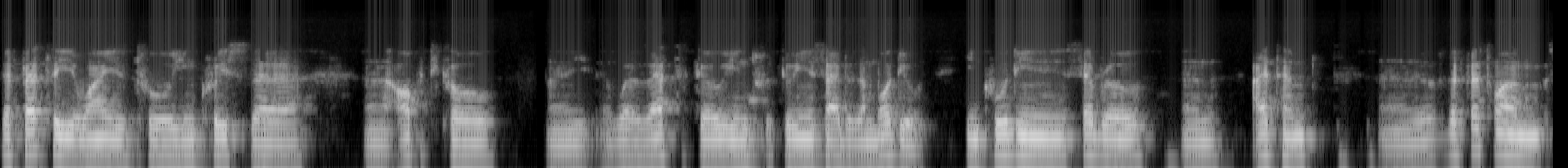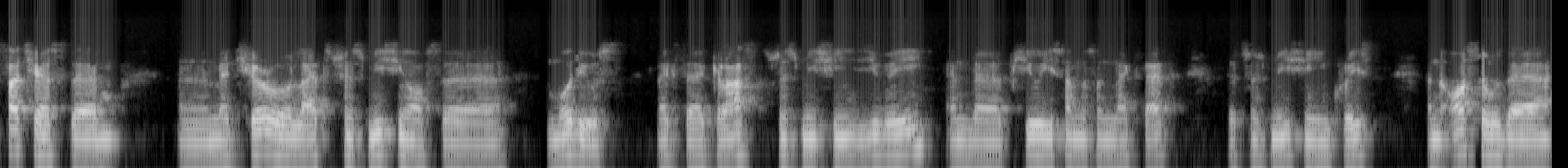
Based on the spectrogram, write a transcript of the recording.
The first one is to increase the optical well that go into go inside the module including several um, items. Uh, the first one, such as the uh, material light transmission of the modules, like the glass transmission EV and the PUE, something like that, the transmission increased. And also the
